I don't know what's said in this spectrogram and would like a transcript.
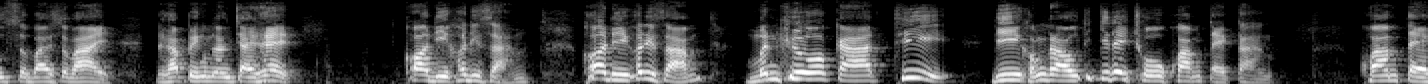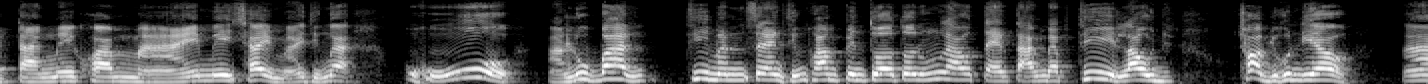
ๆสบายๆนะครับ เป็นกำลังใจให้ ข้อดีข้อที่ 3 ข้อดีข้อที่ 3 มันคือโอกาสที่ดีของเราที่จะได้โชว์ความแตกต่าง ความแตกต่างในความหมายไม่ใช่หมายถึงว่าโอ้โหรูปบ้านที่มันแสดงถึงความเป็นตัวตนของเราแตกต่างแบบที่เราชอบอยู่คนเดียวอ่า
